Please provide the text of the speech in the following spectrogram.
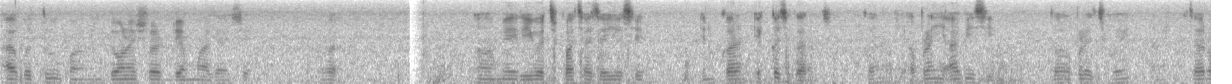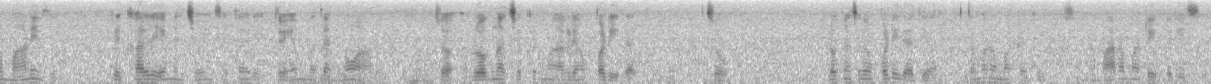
આ બધું પણ દોણેશ્વર ડેમમાં જાય છે. હવે અમે રિવર્સ પાછા જઈએ છીએ. એનું કારણ એક જ કારણ છે. કારણ કે આપણે અહીં આવીએ છીએ તો આપણે જોઈ અને નજારો માણી છે આપણે ખાલી એમ જોઈ જતા રહીએ તો એમ મજા ન આવે. જો રોગના ચક્કરમાં આગળ હું પડી જાત જો લોગના ચક્કરમાં પડી ગયા ત્યારે તમારા માટે કરીએ મારા માટે કરીએ છીએ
